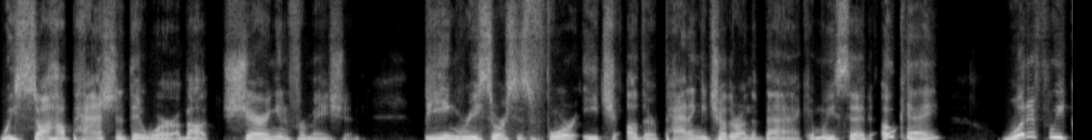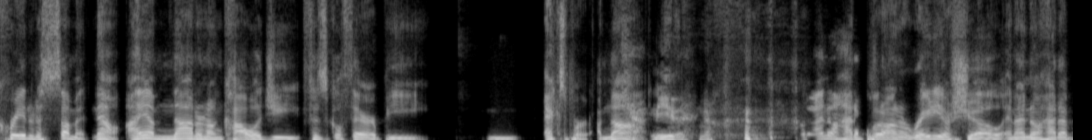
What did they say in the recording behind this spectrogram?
We saw how passionate they were about sharing information, being resources for each other, patting each other on the back, and we said, okay, what if we created a summit? Now, I am not an oncology physical therapy mm, expert. I'm not Me either. No. but I know how to put on a radio show and I know how to,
